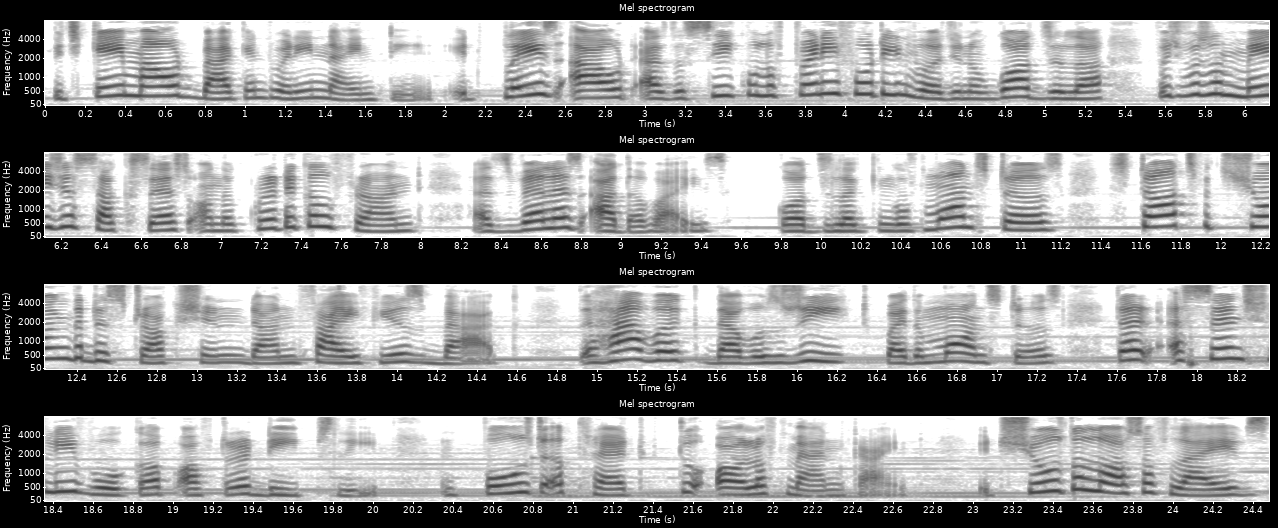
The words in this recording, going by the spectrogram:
which came out back in 2019. It plays out as the sequel of 2014 version of Godzilla, which was a major success on the critical front as well as otherwise. Godzilla King of Monsters starts with showing the destruction done 5 years back, the havoc that was wreaked by the monsters that essentially woke up after a deep sleep and posed a threat to all of mankind. It shows the loss of lives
